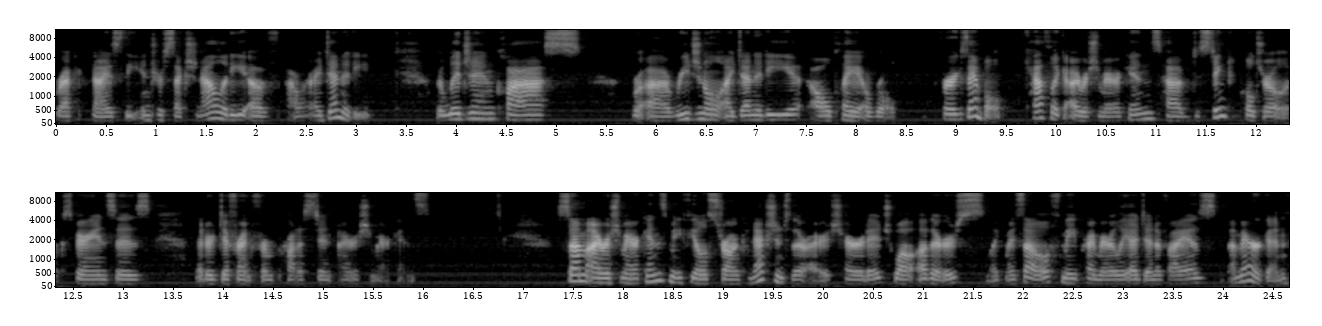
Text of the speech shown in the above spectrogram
recognize the intersectionality of our identity. Religion, class, uh, regional identity all play a role. For example, Catholic Irish Americans have distinct cultural experiences that are different from Protestant Irish Americans. Some Irish Americans may feel a strong connection to their Irish heritage, while others, like myself, may primarily identify as American.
